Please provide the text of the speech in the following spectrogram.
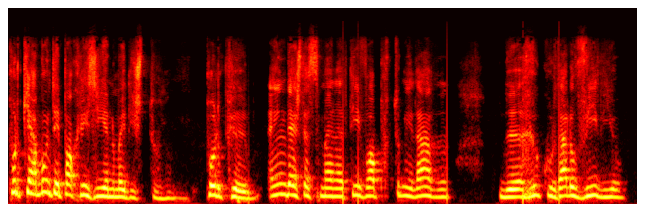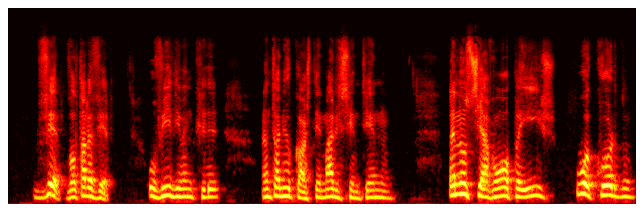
porque há muita hipocrisia no meio disto tudo. Porque ainda esta semana tive a oportunidade de recordar o vídeo, ver, voltar a ver, o vídeo em que António Costa e Mário Centeno anunciavam ao país o acordo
